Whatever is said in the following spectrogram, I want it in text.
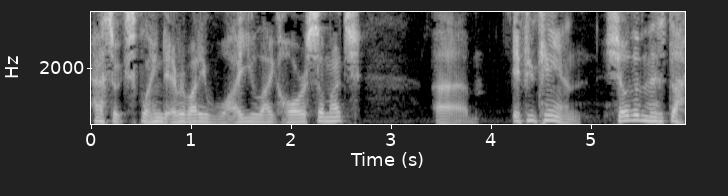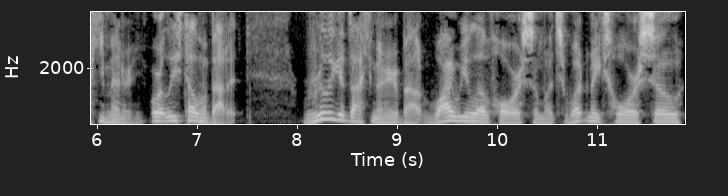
has to explain to everybody why you like horror so much, uh, if you can, show them this documentary or at least tell them about it really good documentary about why we love horror so much, what makes horror so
